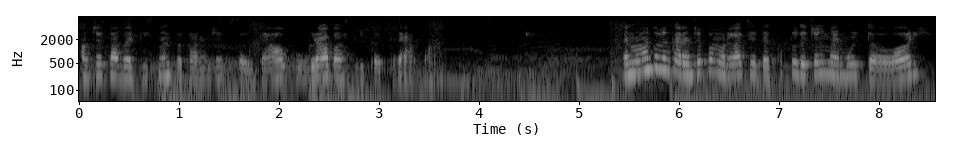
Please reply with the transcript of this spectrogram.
acest avertisment pe care încerc să-l dau, cu graba strică treaba. În momentul în care începem o relație de cuplu, de cel mai multe ori,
